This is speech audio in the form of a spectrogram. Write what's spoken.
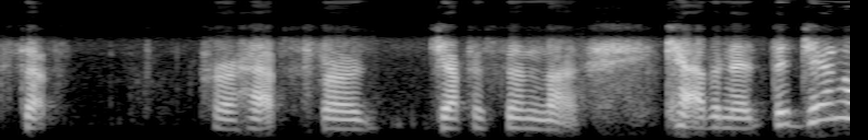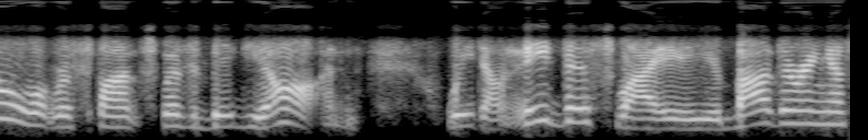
except perhaps for Jefferson, the cabinet, the general response was a big yawn. We don't need this. Why are you bothering us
